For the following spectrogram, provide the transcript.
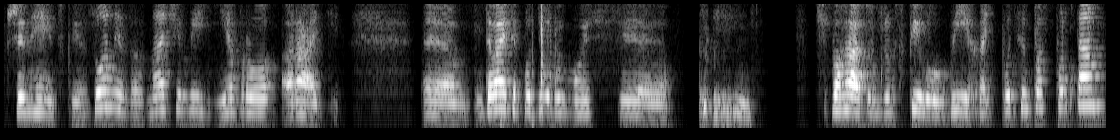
Шенгенської зони, зазначили Єврораді. Е, Давайте подивимось, е, чи багато вже вспіло виїхати по цим паспортам,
